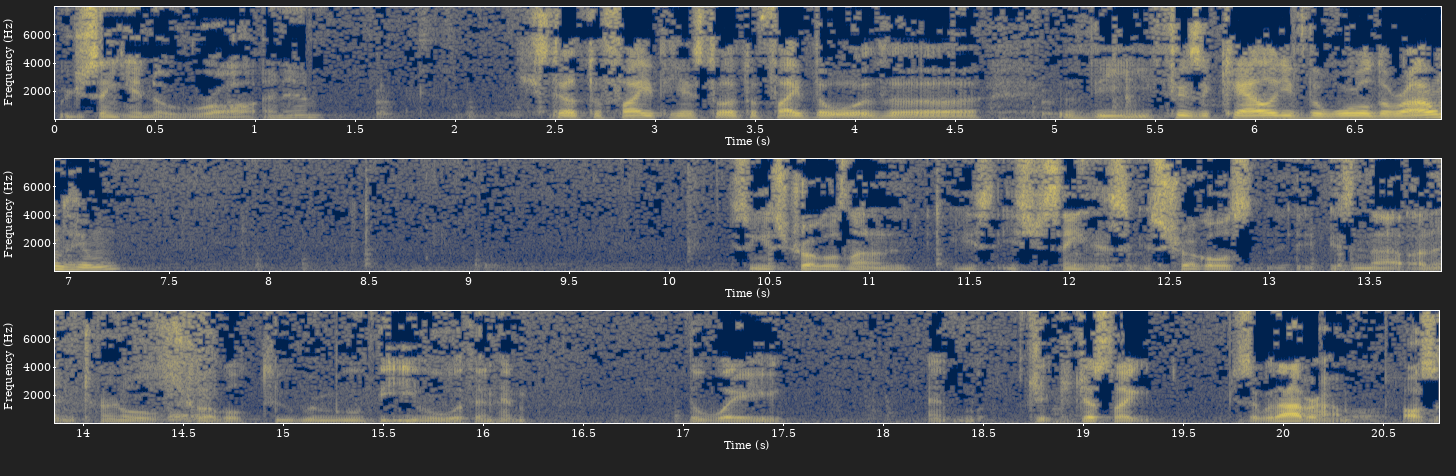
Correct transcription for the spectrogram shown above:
Were you saying he had no raw in him? He still had to fight. He still had to fight the the, the physicality of the world around him. He's saying his struggle is not an. He's, he's just saying his, his struggle is, is not an internal struggle to remove the evil within him, the way, and j- just like just like with Abraham, also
